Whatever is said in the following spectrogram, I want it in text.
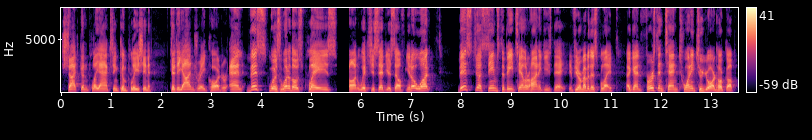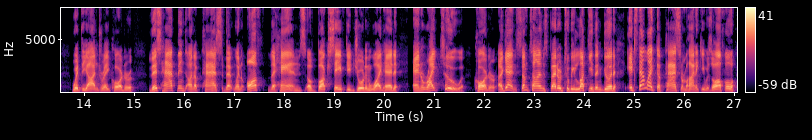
shotgun play action completion to DeAndre Carter. And this was one of those plays on which you said to yourself, you know what? This just seems to be Taylor Heinicke's day. If you remember this play, again, first and 10, 22 yard hookup with DeAndre Carter. This happened on a pass that went off the hands of Buck safety Jordan Whitehead and right to Carter. Again, sometimes better to be lucky than good. It's not like the pass from Heinicke was awful,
